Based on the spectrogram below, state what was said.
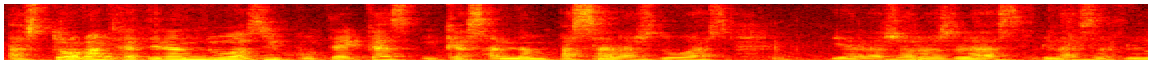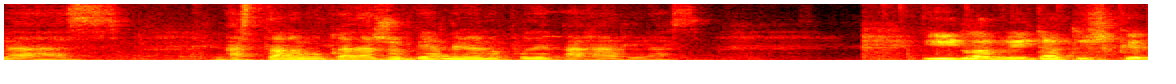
es troben que tenen dues hipoteques i que s'han d'empassar les dues. I aleshores les, les, les estan abocades, òbviament, a no poder pagar-les. I la veritat és que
